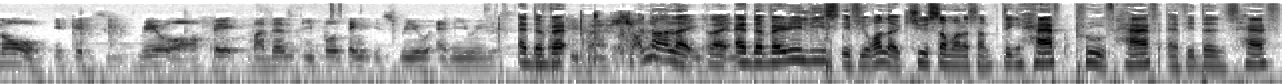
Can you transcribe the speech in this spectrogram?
know if it's real or fake, but then people think it's real anyways. at the very people have shot not like like at the very least, if you want to accuse someone of something, have proof, have evidence, have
